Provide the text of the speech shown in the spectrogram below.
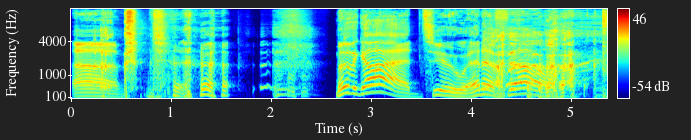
um, moving on to NFL.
